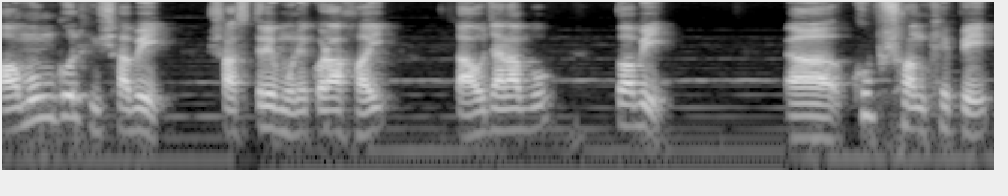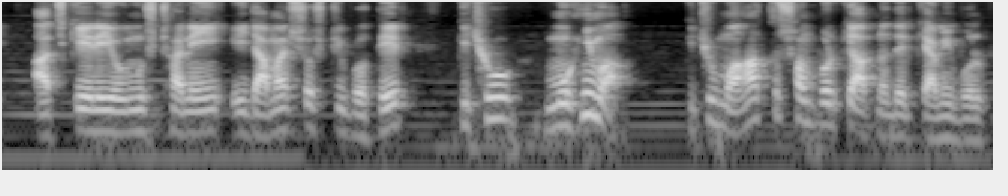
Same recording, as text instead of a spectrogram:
অমঙ্গল হিসাবে শাস্ত্রে মনে করা হয় তাও জানাব। তবে খুব সংক্ষেপে আজকের এই অনুষ্ঠানে এই জামাই ষষ্ঠী ব্রতের কিছু মহিমা, কিছু মাহাত্ম সম্পর্কে আপনাদেরকে আমি বলব।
